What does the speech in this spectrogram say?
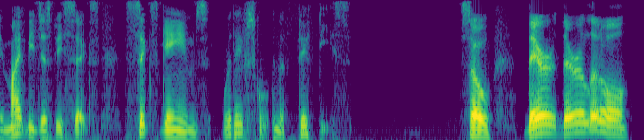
it might be just be six. Six games where they've scored in the 50s. So they're they're a little.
